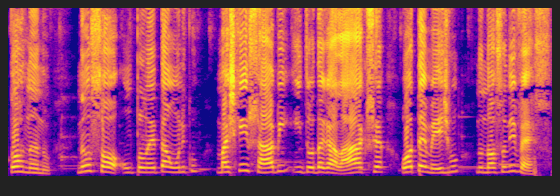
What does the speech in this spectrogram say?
tornando não só um planeta único, mas quem sabe em toda a galáxia ou até mesmo no nosso universo.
